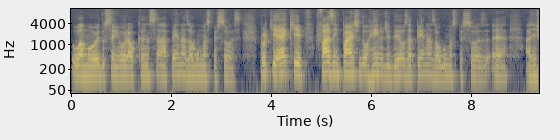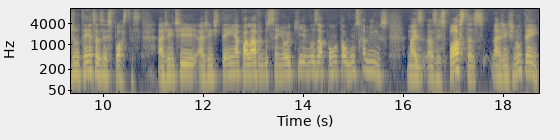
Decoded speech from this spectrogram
o amor do Senhor alcança apenas algumas pessoas? Por que é que fazem parte do reino de Deus apenas algumas pessoas? É, a gente não tem essas respostas. A gente, a gente tem a palavra do Senhor que nos aponta alguns caminhos, mas as respostas a gente não tem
